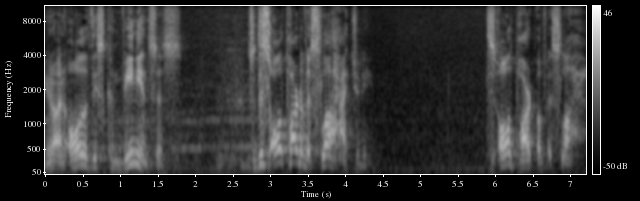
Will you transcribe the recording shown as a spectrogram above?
you know, and all of these conveniences. So this is all part of Islah actually. This is all part of Islah.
